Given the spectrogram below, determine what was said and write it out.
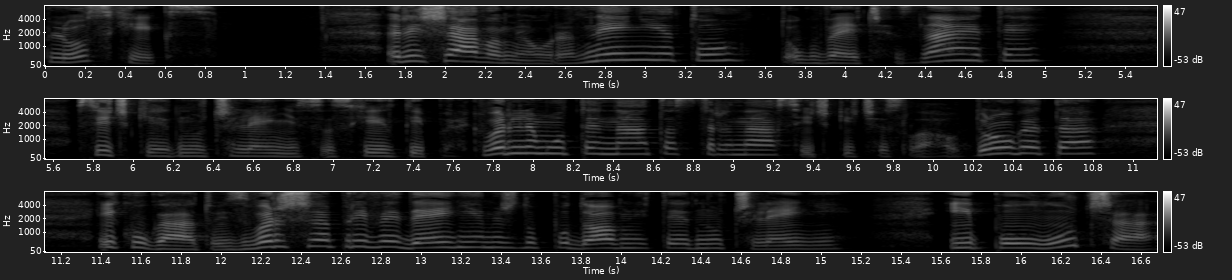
плюс хикс. Решаваме уравнението, тук вече знаете, всички едночлени с хикс ги прехвърлям от едната страна, всички числа от другата и когато извърша приведение между подобните едночлени и получа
